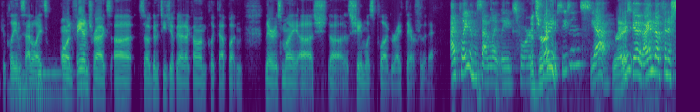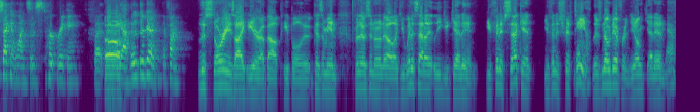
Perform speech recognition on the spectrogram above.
you can play in the satellites on Fantrax. Uh, so go to tgfbi.com, click that button. There is my uh, sh- uh, shameless plug right there for the day. I played in the satellite leagues for That's two right. seasons. Yeah, right? it was good. I ended up finished second once. It was heartbreaking, but yeah, they're, they're good. They're fun the stories I hear about people because I mean, for those who don't know, like you win a satellite league, you get in. You finish second, you finish 15th yeah. there's no difference you don't get in yeah.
